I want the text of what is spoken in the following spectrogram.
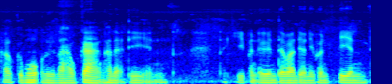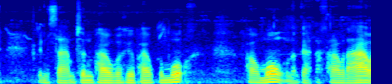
เผ่ากระมุหรือลาวกลางขณะที่เห็นตะกี้เพิ่นเอินแต่ว่าเดี๋ยวนี้เพิ่นเปลี่ยนเป็นสามส่วนเผ่าก็คือเผ่ากระมุเผามงแล้วก็เผาลาว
